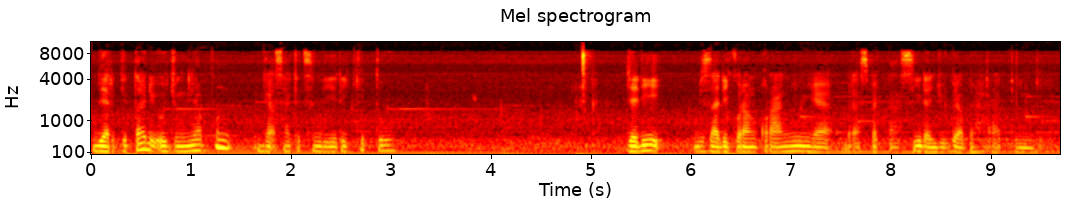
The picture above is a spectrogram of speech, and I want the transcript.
Biar kita di ujungnya pun nggak sakit sendiri gitu. Jadi bisa dikurang-kurangin ya berespektasi dan juga berharap tinggi.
